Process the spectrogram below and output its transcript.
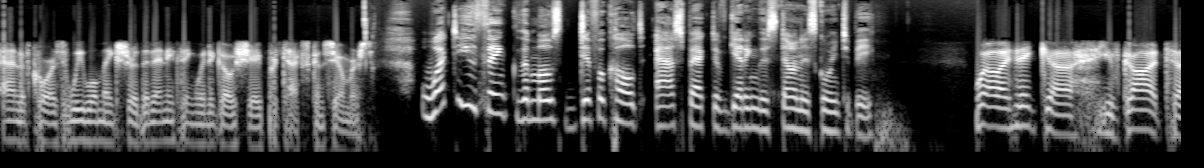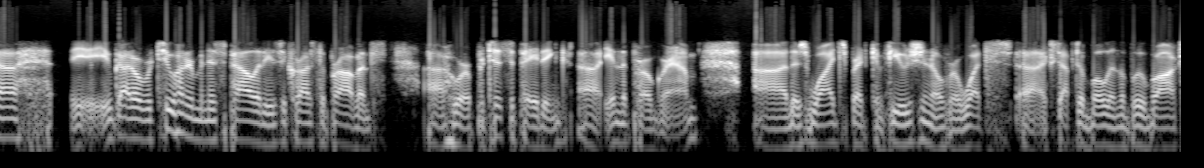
and of course we will make sure that anything we negotiate protects consumers. What do you think the most difficult aspect of getting this done is going to be? Well, I think uh, you've got uh, you've got over 200 municipalities across the province who are participating uh, in the program. Uh, there's widespread confusion over what's uh, acceptable in the blue box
